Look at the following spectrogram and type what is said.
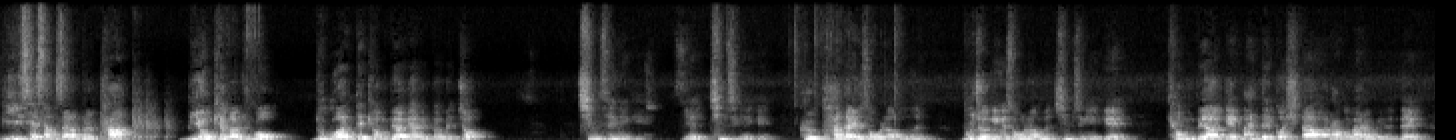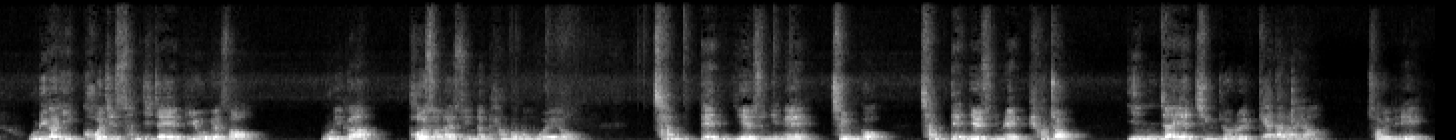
이 세상 사람들 다 미혹해가지고 누구한테 경배하게 하겠다고 그랬죠? 짐승에게. 예, 짐승에게. 그 바다에서 올라오는 무적행에서 올라오는 짐승에게 경배하게 만들 것이다 라고 말하고 있는데 우리가 이 거짓 선지자의 미혹에서 우리가 벗어날 수 있는 방법은 뭐예요? 참된 예수님의 증거, 참된 예수님의 표적, 인자의 징조를 깨달아야 저희들이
